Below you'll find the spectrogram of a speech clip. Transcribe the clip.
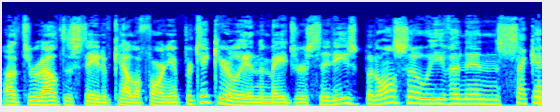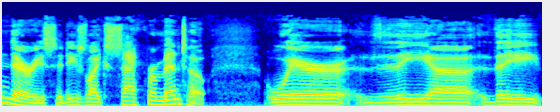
uh, throughout the state of California, particularly in the major cities, but also even in secondary cities like Sacramento, where the uh, the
